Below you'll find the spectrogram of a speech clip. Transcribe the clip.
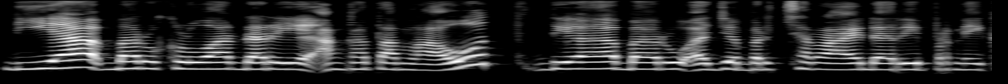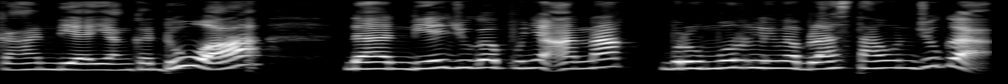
Dia baru keluar dari angkatan laut, dia baru aja bercerai dari pernikahan dia yang kedua, dan dia juga punya anak berumur 15 tahun juga.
